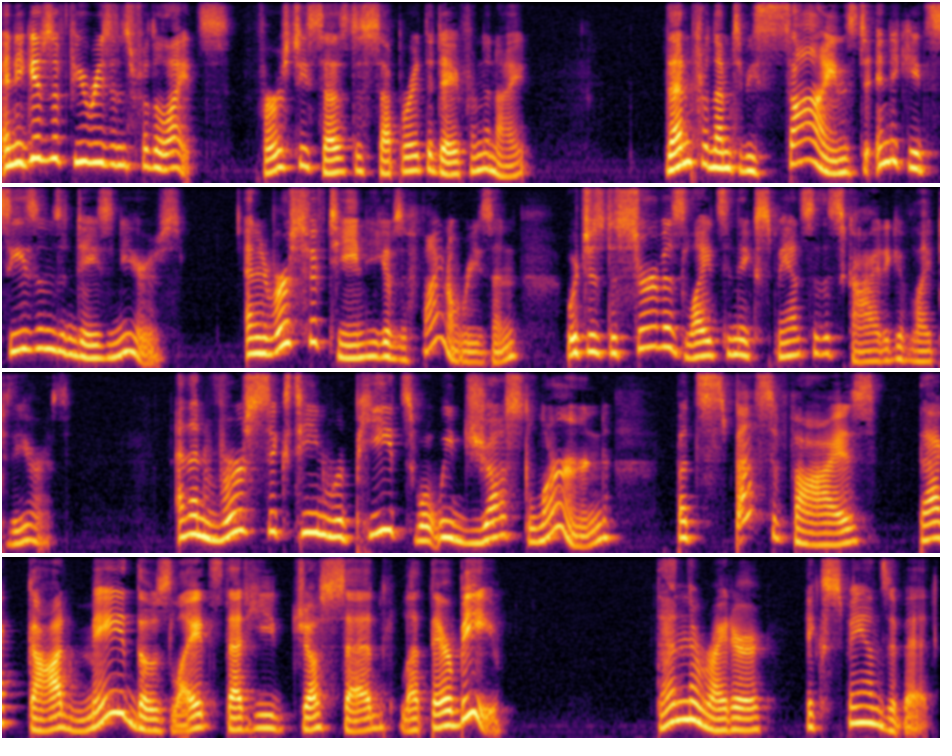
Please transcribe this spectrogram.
And he gives a few reasons for the lights. First, he says to separate the day from the night, then for them to be signs to indicate seasons and days and years. And in verse 15, he gives a final reason, which is to serve as lights in the expanse of the sky to give light to the earth. And then verse 16 repeats what we just learned, but specifies that God made those lights that he just said, let there be. Then the writer expands a bit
